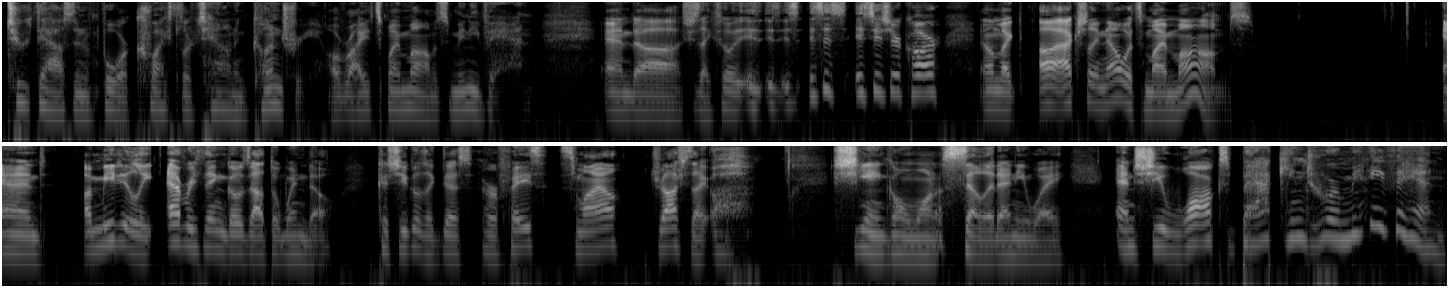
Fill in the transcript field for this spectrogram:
2004 Chrysler Town and Country. All right, it's my mom's minivan. And uh, she's like, so is, is, is this is this your car? And I'm like, uh, actually, no, it's my mom's. And immediately everything goes out the window because she goes like this, her face, smile, drops. She's like, oh, she ain't gonna want to sell it anyway. And she walks back into her minivan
